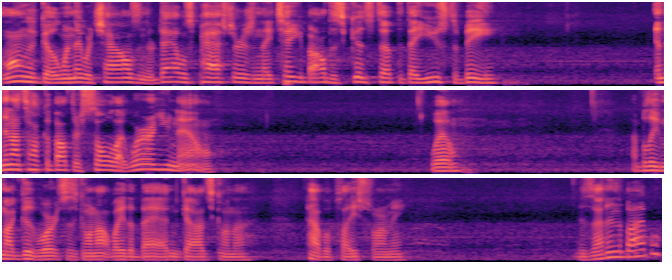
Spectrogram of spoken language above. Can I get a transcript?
long ago when they were childs and their dad was pastors, and they tell you about all this good stuff that they used to be. And then I talk about their soul, like, where are you now? Well, I believe my good works is going to outweigh the bad, and God's going to have a place for me. Is that in the Bible?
